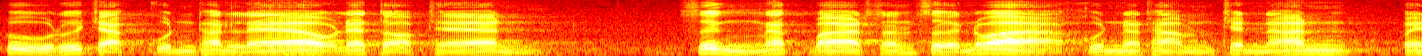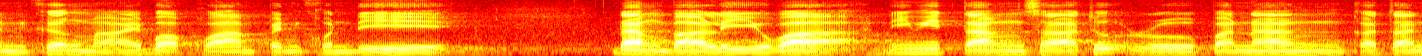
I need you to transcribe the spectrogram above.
ผู้รู้จักคุณท่านแล้วและตอบแทน ซึ่งนักบาทสรรเสริญว่าคุณธรรม เช่นนั้นเป็นเครื่องหมายบอกความเป็นคนดี ดังบาลีว่า นิมิตังสาธุรูปนังกตัญ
